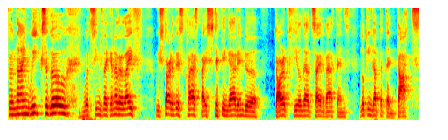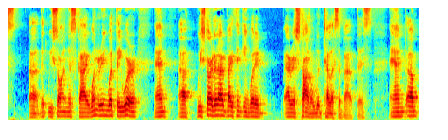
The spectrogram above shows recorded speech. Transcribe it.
So, nine weeks ago, what seems like another life, we started this class by stepping out into a dark field outside of Athens, looking up at the dots uh, that we saw in the sky, wondering what they were. And uh, we started out by thinking what it, Aristotle would tell us about this. And um,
